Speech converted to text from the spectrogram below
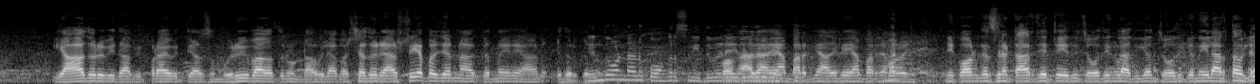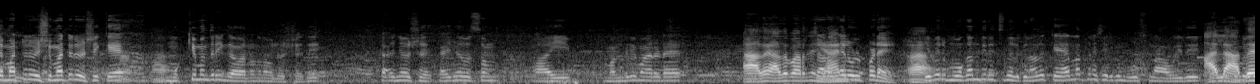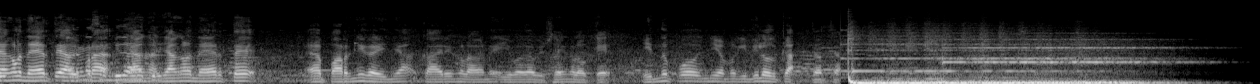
യാതൊരുവിധ അഭിപ്രായ വ്യത്യാസം ഒരു വിഭാഗത്തിനും ഉണ്ടാവില്ല. പക്ഷെ അത് രാഷ്ട്രീയ പ്രചരണമാക്കുന്നതിനെയാണ് എതിർക്കുന്നത്. എന്തുകൊണ്ടാണ് കോൺഗ്രസിന് ഇതുവരെ അതാ ഞാൻ പറഞ്ഞ അതിൽ ഞാൻ പറഞ്ഞ ഇനി കോൺഗ്രസിനെ ടാർഗറ്റ് ചെയ്ത് ചോദ്യങ്ങൾ അധികം ചോദിക്കുന്നതിൽ അർത്ഥമില്ല. മറ്റൊരു വിഷയം മറ്റൊരു വിഷയം. മുഖ്യമന്ത്രിയും ഗവർണറും തമ്മിൽ വിഷയം. ഇത് കഴിഞ്ഞ വിഷയം കഴിഞ്ഞ ദിവസം ഈ മന്ത്രിമാരുടെ അതെ അത് പറഞ്ഞു. ഞാൻ ഉൾപ്പെടെ ഇവർ മുഖം തിരിച്ചു നിൽക്കുന്നു അത് കേരളത്തിന് ശരിക്കും ഭൂഷണാവും ഇത് അല്ല അത് ഞങ്ങൾ നേരത്തെ അഭിപ്രായം ഞങ്ങൾ നേരത്തെ പറഞ്ഞു കഴിഞ്ഞ കാര്യങ്ങളാണ് ഈ വക വിഷയങ്ങളൊക്കെ. ഇന്നിപ്പോ ഇനി നമുക്ക് ഇതിലൊതുക്കാം. ചർച്ച.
